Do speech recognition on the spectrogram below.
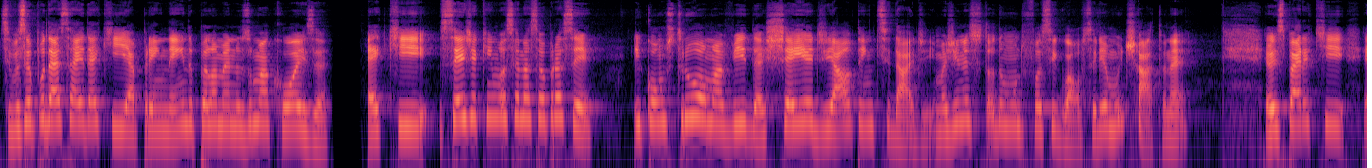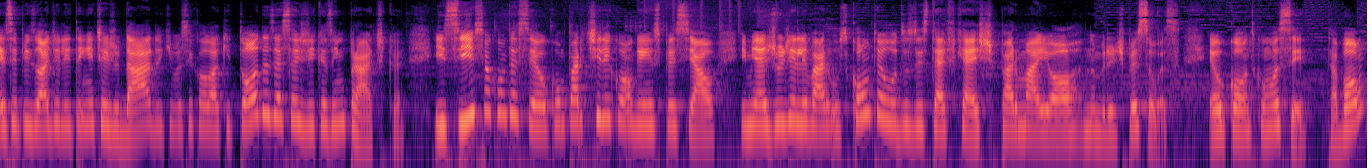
Se você puder sair daqui aprendendo pelo menos uma coisa, é que seja quem você nasceu para ser e construa uma vida cheia de autenticidade. Imagina se todo mundo fosse igual, seria muito chato, né? Eu espero que esse episódio ele tenha te ajudado e que você coloque todas essas dicas em prática. E se isso aconteceu, compartilhe com alguém especial e me ajude a levar os conteúdos do Staffcast para o maior número de pessoas. Eu conto com você, tá bom?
